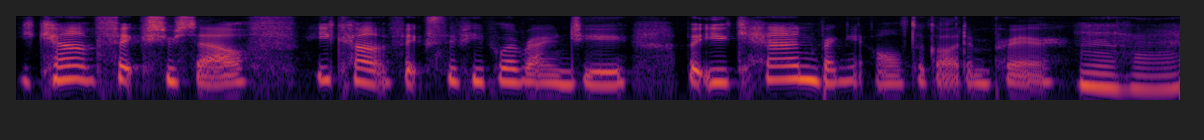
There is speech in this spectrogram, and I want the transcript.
You can't fix yourself, you can't fix the people around you, but you can bring it all to God in prayer. Mm-hmm.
